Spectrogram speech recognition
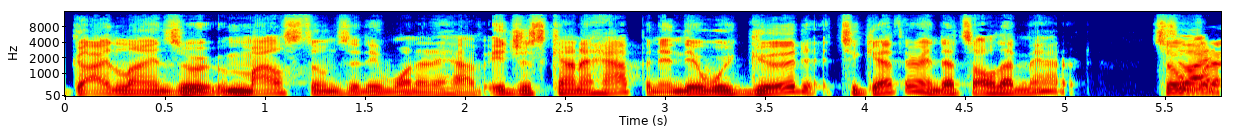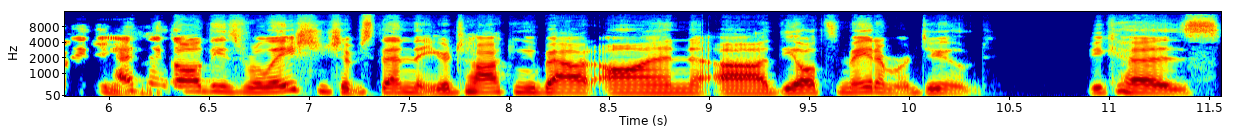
guidelines or milestones that they wanted to have. It just kind of happened, and they were good together, and that's all that mattered. So, so I, think, I, think, all these relationships then that you're talking about on uh, the ultimatum are doomed because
